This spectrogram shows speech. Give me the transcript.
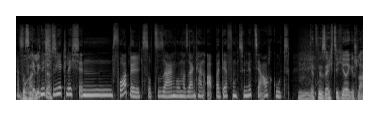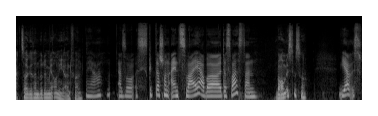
Also Woran es gibt nicht das? wirklich ein Vorbild sozusagen, wo man sagen kann, oh, bei der funktioniert's ja auch gut. Hm, Jetzt eine 60-jährige Schlagzeugerin würde mir auch nicht einfallen. Ja, also es gibt da schon ein, zwei, aber das war's dann. Warum ist das so? Ja, es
